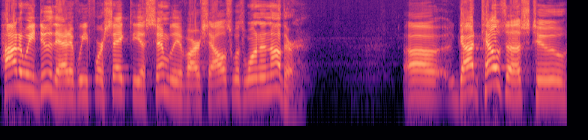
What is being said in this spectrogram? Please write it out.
how do we do that if we forsake the assembly of ourselves with one another? Uh, God tells us to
